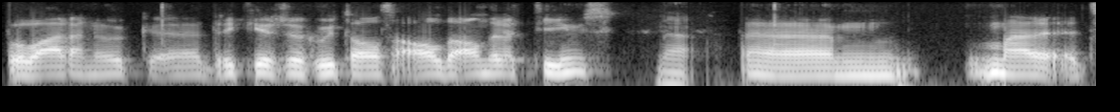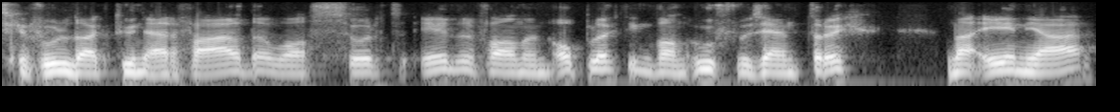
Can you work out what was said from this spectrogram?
we waren ook uh, drie keer zo goed als al de andere teams. Ja. Um, maar het gevoel dat ik toen ervaarde was soort eerder van een opluchting van oef, we zijn terug na één jaar.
